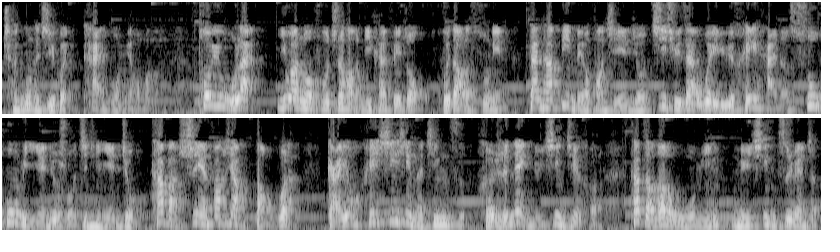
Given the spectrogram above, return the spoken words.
成功的机会太过渺茫。迫于无奈，伊万诺夫只好离开非洲，回到了苏联。但他并没有放弃研究，继续在位于黑海的苏呼米研究所进行研究。他把试验方向倒过来，改用黑猩猩的精子和人类女性结合。他找到了五名女性志愿者，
